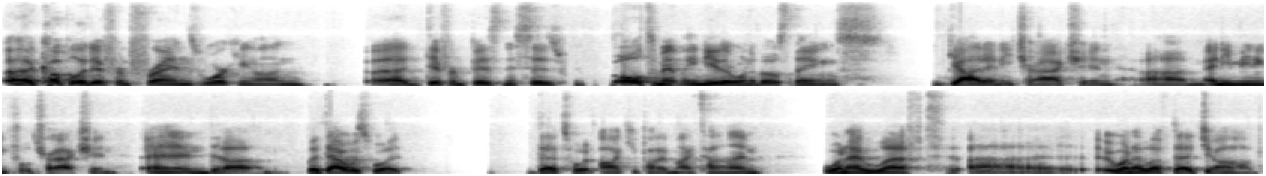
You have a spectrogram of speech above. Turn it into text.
a couple of different friends working on uh, different businesses. Ultimately, neither one of those things got any traction, um, any meaningful traction, and um, but that was what that's what occupied my time when I left uh, when I left that job.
